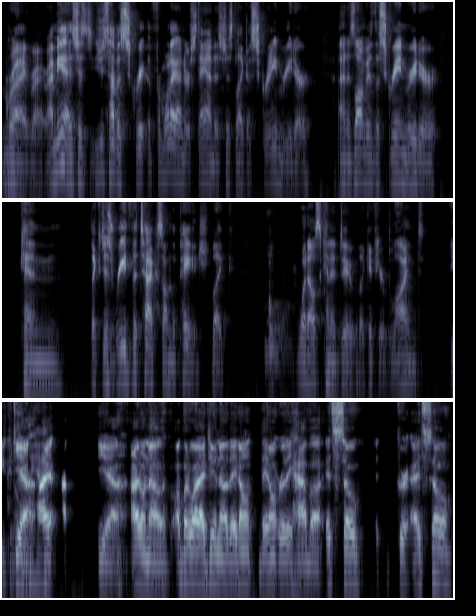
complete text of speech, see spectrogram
right, right. I mean, yeah, it's just you just have a screen. From what I understand, it's just like a screen reader, and as long as the screen reader can like just read the text on the page, like, what else can it do? Like, if you're blind, you can Yeah, only have. I, yeah, I don't know, but what I do know, they don't, they don't really have a. It's so, gr- it's so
